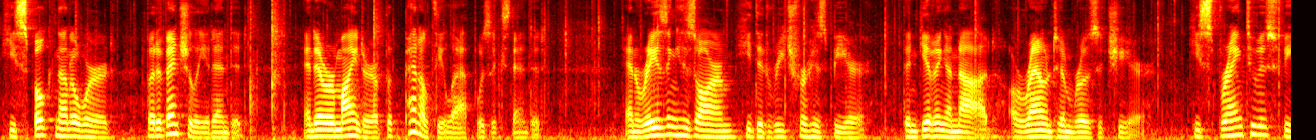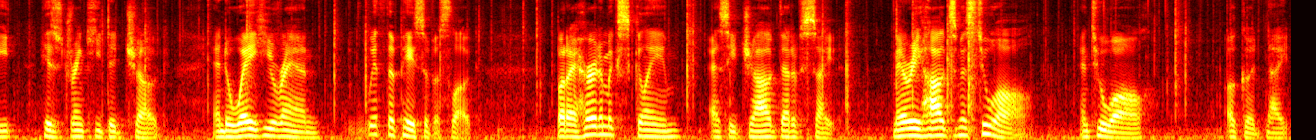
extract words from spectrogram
He spoke not a word, but eventually it ended, and a reminder of the penalty lap was extended. And raising his arm, he did reach for his beer, then giving a nod, around him rose a cheer. He sprang to his feet, his drink he did chug, and away he ran with the pace of a slug. But I heard him exclaim as he jogged out of sight, Merry Hogsmas to all, and to all a good night.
